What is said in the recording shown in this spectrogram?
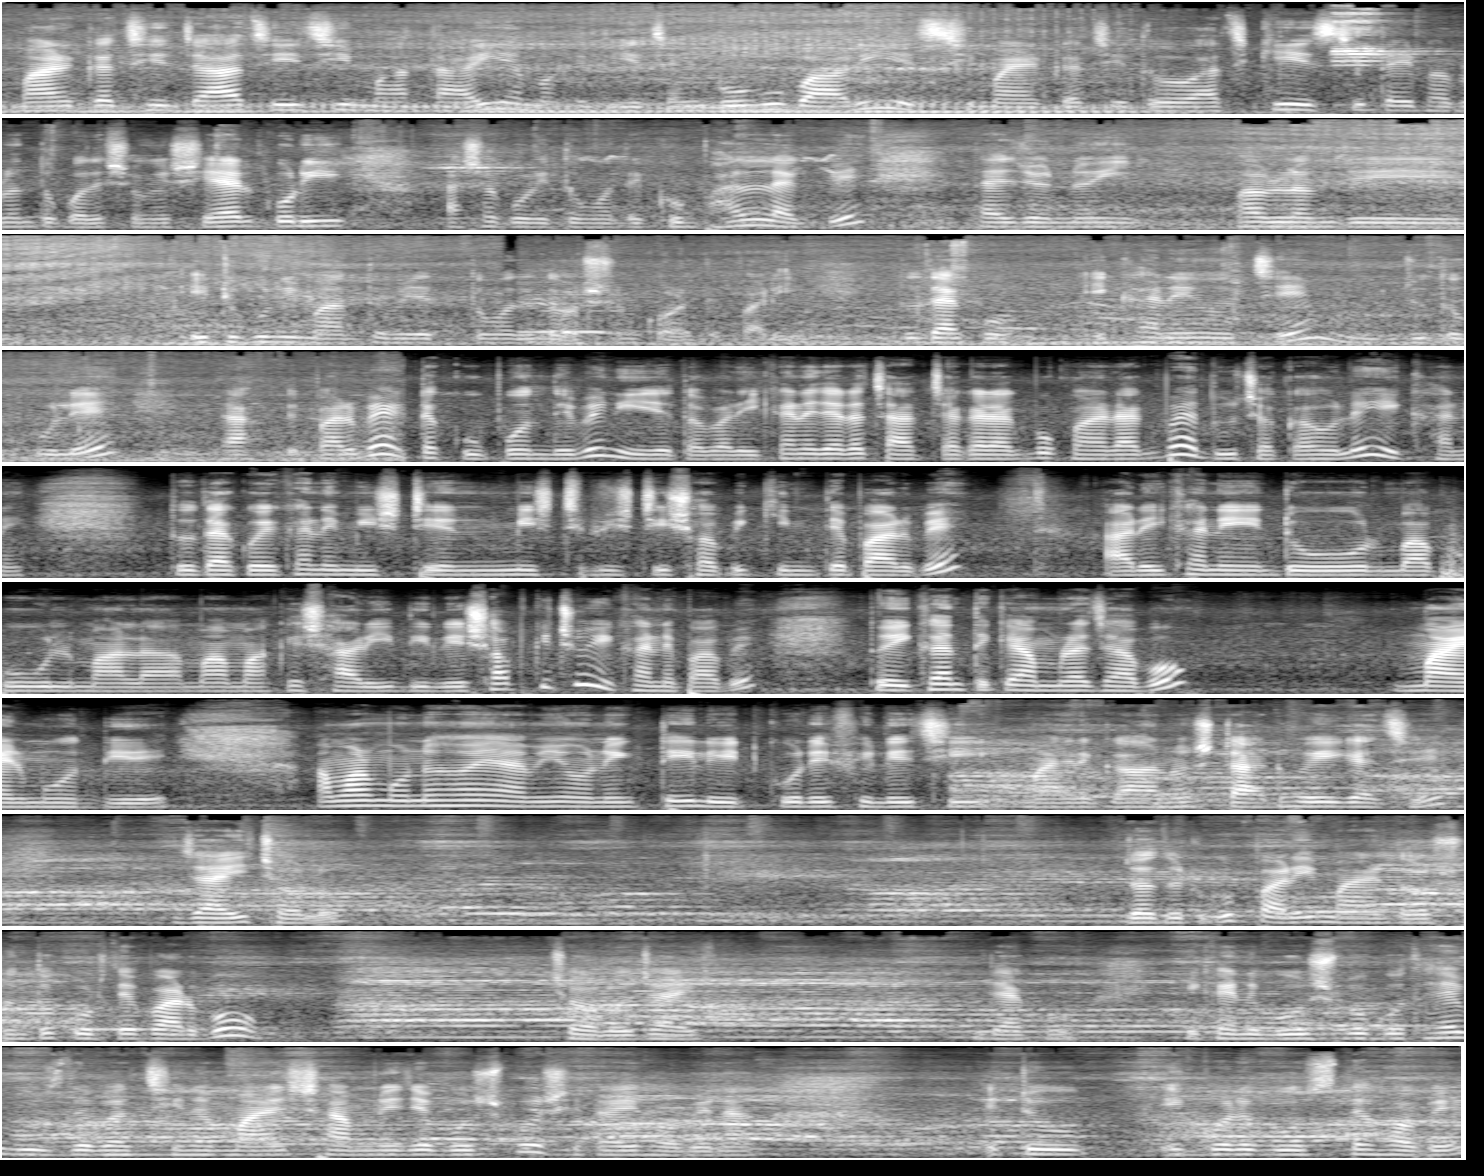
মায়ের কাছে যা চেয়েছি মা তাই আমাকে দিয়েছে। আমি বহুবারই এসেছি মায়ের কাছে, তো আজকে এসেছি তাই ভাবলাম তোমাদের সঙ্গে শেয়ার করি। আশা করি তোমাদের খুব ভালো লাগবে। তাই জন্যই ভাবলাম যে এটুকুনি মাধ্যমে যাতে তোমাদের দর্শন করাতে পারি। তো দেখো, এখানে হচ্ছে জুতো খুলে রাখতে পারবে, একটা কুপন দেবে, নিয়ে যেতে পারে এখানে যারা চার চাকা রাখবে, ওখানে রাখবে, আর দু চাকা হলে এখানে। তো দেখো এখানে মিষ্টি মিষ্টি ফিষ্টি সবই কিনতে পারবে। আর এখানে ডোর বা ফুল, মালা মা মাকে শাড়ি দিলে সব কিছু এখানে পাবে। তো এখান থেকে আমরা যাব মায়ের মন্দিরে। আমার মনে হয় আমি অনেকটাই লেট করে ফেলেছি, মায়ের গানও স্টার্ট হয়ে গেছে। যাই, চলো। যতটুকু পারি মায়ের দর্শন তো করতে পারব। চলো, যাই। দেখো, এখানে বসবো কোথায় বুঝতে পারছি না, মায়ের সামনে যে বসবো সেটাই হবে না। একটু এ করে বসতে হবে।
